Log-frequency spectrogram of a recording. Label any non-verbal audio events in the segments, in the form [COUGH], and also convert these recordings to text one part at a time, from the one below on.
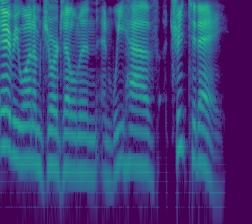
Hey everyone, I'm George Edelman, and we have a treat today.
